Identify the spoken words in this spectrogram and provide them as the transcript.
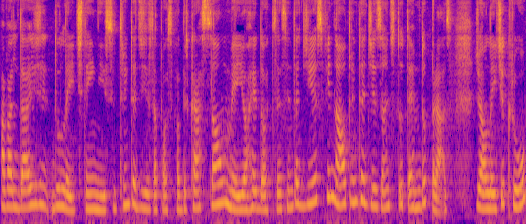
A validade do leite tem início 30 dias após a fabricação, meio ao redor de 60 dias, final 30 dias antes do término do prazo. Já o leite cru,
